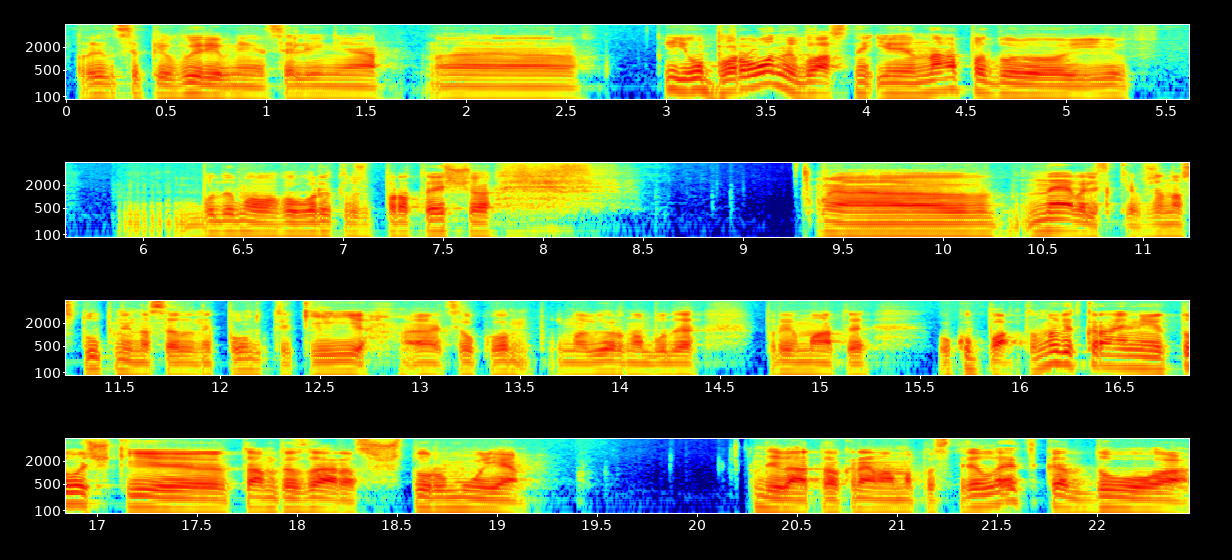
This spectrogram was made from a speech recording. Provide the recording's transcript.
в принципі вирівняється лінія і оборони, власне, і нападу. І будемо говорити вже про те, що. Е, Невельське вже наступний населений пункт, який е, цілком ймовірно буде приймати окупанта. Ну, від крайньої точки, там, де зараз штурмує 9-та окрема мотострілецька, до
